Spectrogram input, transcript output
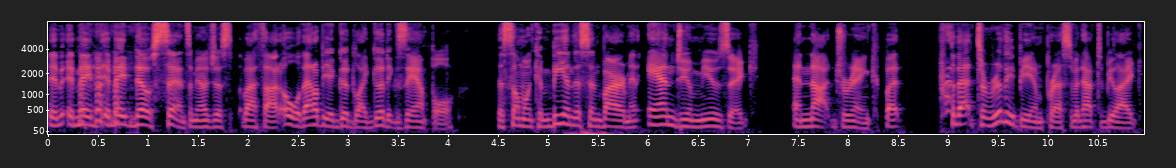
it, it made it made no sense. I mean, I was just I thought, oh, that'll be a good like good example that someone can be in this environment and do music and not drink. But for that to really be impressive, it'd have to be like,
